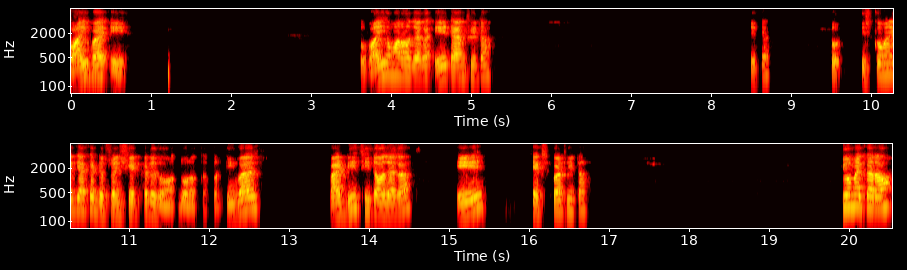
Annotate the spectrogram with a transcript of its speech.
y by a तो वाई हमारा हो जाएगा ए टेन थीटा ठीक है? तो इसको मैंने क्या किया? डिफ्रेंशिएट कर दिया दोनों तरफ़। तो d y by d theta हो जाएगा ए एक्स स्क्वायर थीटा क्यों मैं कर रहा हूँ?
